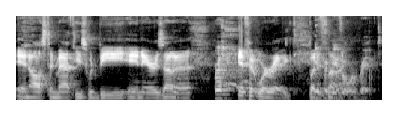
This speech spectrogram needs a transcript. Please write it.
and Auston Matthews would be in Arizona. Right. If it were rigged, but if, it's not. If it were rigged.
